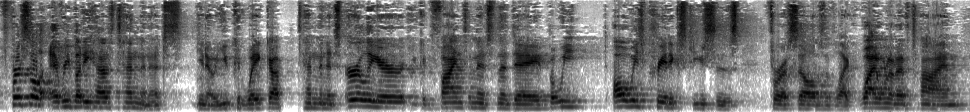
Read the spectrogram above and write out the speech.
first of all, everybody has 10 minutes. You know, you could wake up 10 minutes earlier, you could find 10 minutes in the day, but we always create excuses for ourselves of like, why don't I have time?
